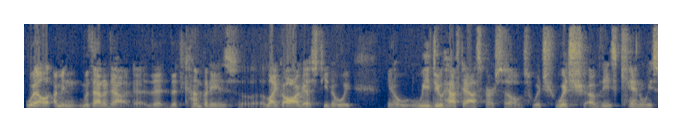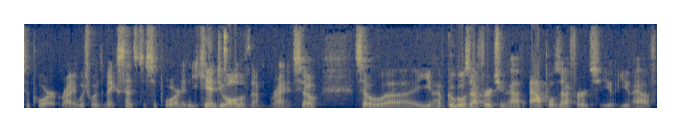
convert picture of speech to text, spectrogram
Well, I mean, without a doubt, uh, that that companies like August, you know, we you know, we do have to ask ourselves which which of these can we support, right? Which ones make sense to support, and you can't do all of them, right? So, so uh, you have Google's efforts, you have Apple's efforts, you you have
